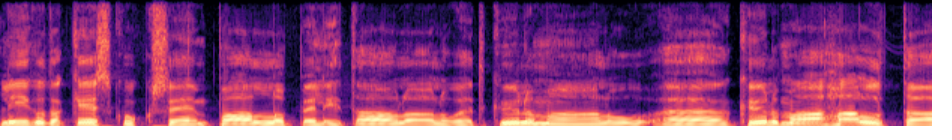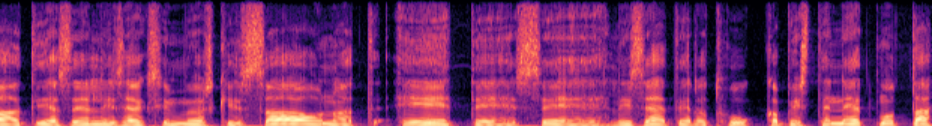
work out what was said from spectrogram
liikuntakeskukseen, pallopelit, aula-alueet, kylmäalu, äh, kylmähaltaat ja sen lisäksi myöskin saunat, etc. Lisätiedot hukka.net, mutta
